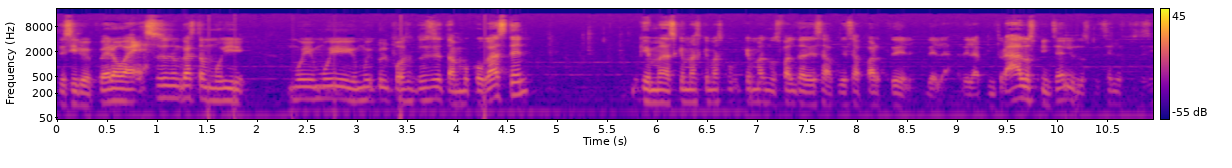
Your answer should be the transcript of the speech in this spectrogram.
te sirve. Pero eso es un gasto muy, muy, muy, muy culposo. Entonces tampoco gasten. ¿Qué más, qué más, qué más, qué más nos falta de esa, de esa parte de, la, de la pintura? Ah, los pinceles, los pinceles, pues así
